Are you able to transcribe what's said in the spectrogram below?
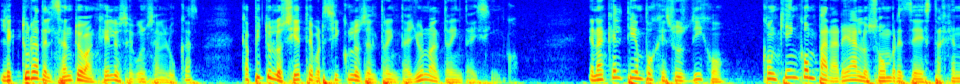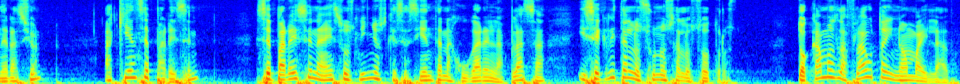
Lectura del Santo Evangelio según San Lucas, capítulo 7, versículos del 31 al 35. En aquel tiempo Jesús dijo, ¿Con quién compararé a los hombres de esta generación? ¿A quién se parecen? Se parecen a esos niños que se sientan a jugar en la plaza y se gritan los unos a los otros. Tocamos la flauta y no han bailado.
